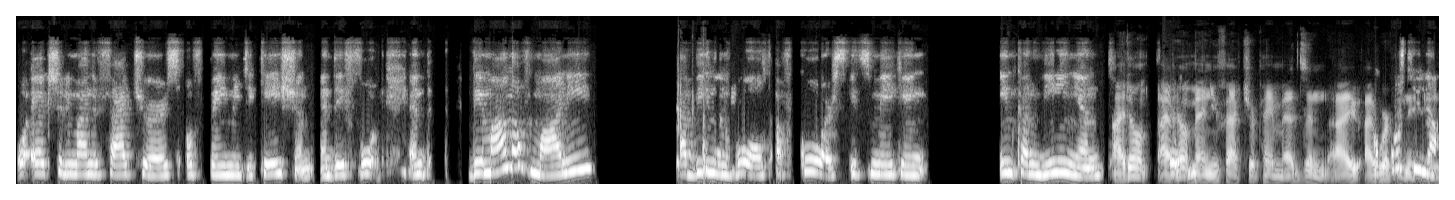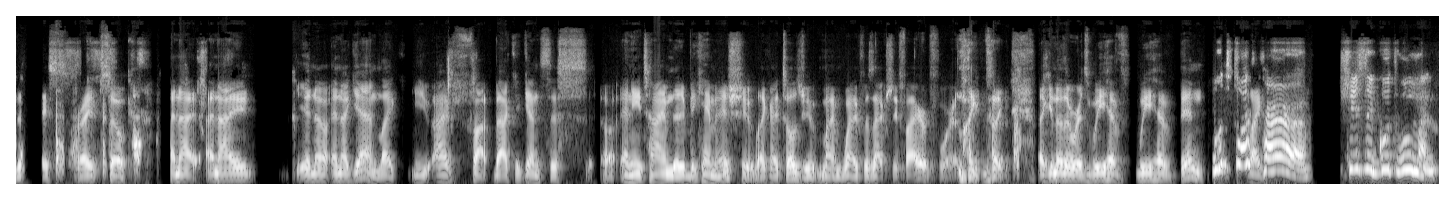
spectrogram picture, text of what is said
or actually manufacturers of pain medication? And they for and the amount of money are being involved, of course, it's making inconvenient. I don't I don't manufacture pain meds and I, I work in the, in the space, right? So and I and I you know and again like you I fought back against this uh, anytime that it became an issue. Like I told you my wife was actually fired for it. Like like like in other words we have we have been Good for Like- her. She's a good woman.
